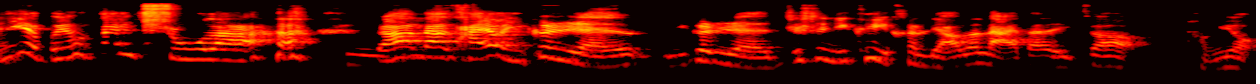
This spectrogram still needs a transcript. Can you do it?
你也不用带书了。然后呢，还有一个人，一个人就是你可以很聊得来的一个朋友。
